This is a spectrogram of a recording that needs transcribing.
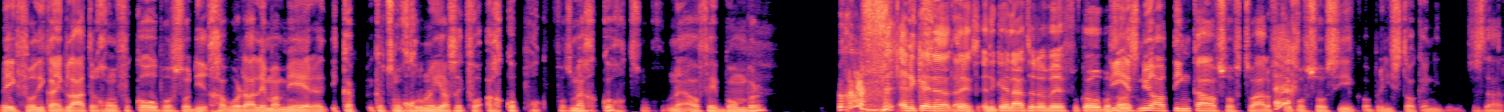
weet ik veel, die kan ik later gewoon verkopen of zo. Die gaan worden alleen maar meer. Ik heb, ik heb zo'n groene jas ik voor acht kop volgens mij gekocht. Zo'n groene LV Bomber. en die kan je, dan, Altijd. thanks. en die kan je later dan weer verkopen. Die van- is nu al 10k of zo, of 12 kop of zo zie ik op restock en die dingetjes daar.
